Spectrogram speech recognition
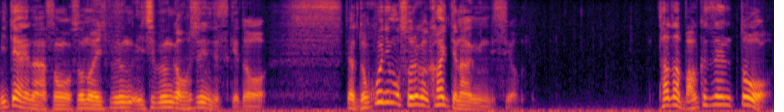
みたいな、その、その一文、一文が欲しいんですけど、じゃどこにもそれが書いてないんですよ。ただ漠然と、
